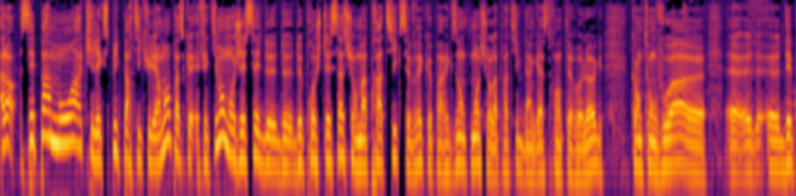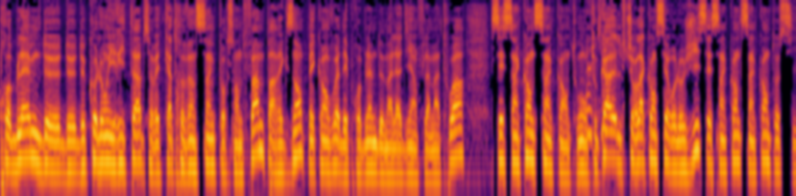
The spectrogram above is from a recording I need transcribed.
Alors, c'est pas moi qui l'explique particulièrement parce que effectivement, moi, j'essaye de, de, de projeter ça sur ma pratique. C'est vrai que par exemple, moi, sur la pratique d'un gastroentérologue, quand on voit euh, euh, euh, des problèmes de, de, de côlon irritable, ça va être 85% de femmes, par exemple, mais quand on voit des problèmes de maladies inflammatoires, c'est 50-50. Ou en tout cas, sur la cancérologie, c'est 50-50 aussi.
